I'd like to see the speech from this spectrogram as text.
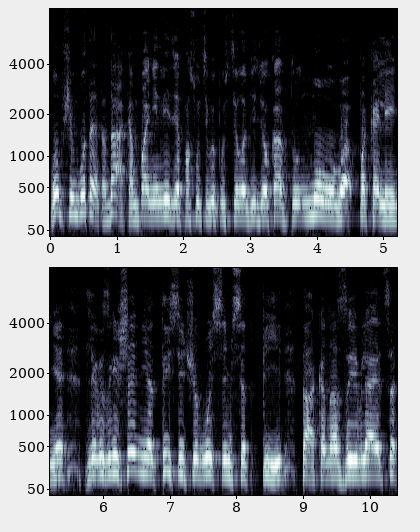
В общем, вот это, да, компания Nvidia, по сути, выпустила видеокарту нового поколения для разрешения 1080p, так она заявляется,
